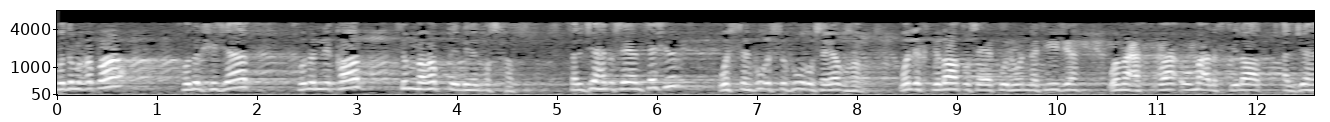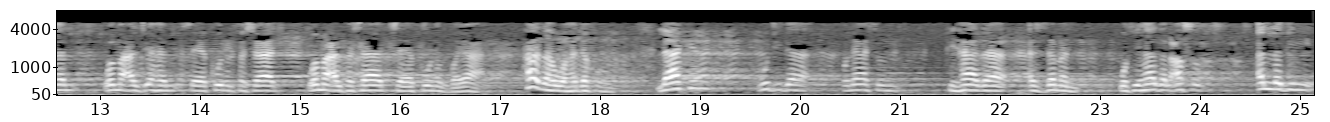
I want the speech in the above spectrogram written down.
خذ الغطاء خذ الحجاب خذ النقاب ثم غطي به المصحف. فالجهل سينتشر والسفور سيظهر والاختلاط سيكون هو النتيجة ومع, ومع الاختلاط الجهل ومع الجهل سيكون الفساد ومع الفساد سيكون الضياع. هذا هو هدفهم. لكن وجد أناس في هذا الزمن وفي هذا العصر الذي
